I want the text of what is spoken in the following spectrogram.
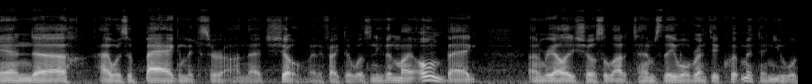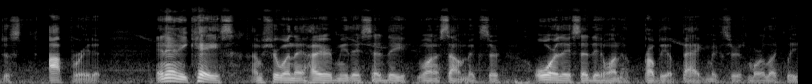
And uh, I was a bag mixer on that show. Matter of fact, it wasn't even my own bag. On reality shows, a lot of times they will rent the equipment and you will just operate it. In any case, I'm sure when they hired me, they said they want a sound mixer or they said they want a, probably a bag mixer is more likely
